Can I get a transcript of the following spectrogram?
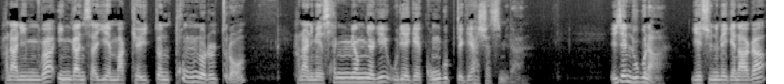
하나님과 인간 사이에 막혀 있던 통로를 뚫어 하나님의 생명력이 우리에게 공급되게 하셨습니다. 이제 누구나 예수님에게 나아가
